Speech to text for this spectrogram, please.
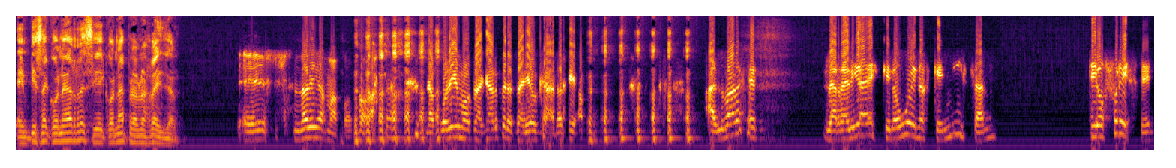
empieza con R, sigue con A, pero no es Ranger. Eh, no digas más, por favor. la pudimos sacar, pero salió caro, digamos. Al margen la realidad es que lo bueno es que Nissan te ofrece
